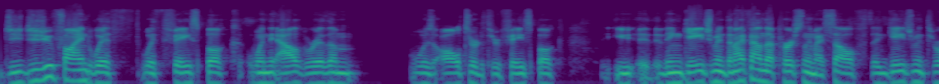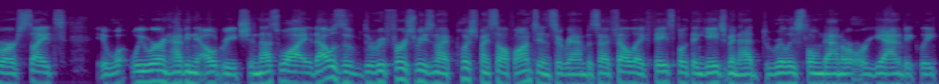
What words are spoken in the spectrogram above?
did you find with with Facebook when the algorithm was altered through Facebook? You, the engagement, and I found that personally myself, the engagement through our sites, it, we weren't having the outreach, and that's why that was the, the first reason I pushed myself onto Instagram because I felt like Facebook the engagement had really slowed down or organically.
